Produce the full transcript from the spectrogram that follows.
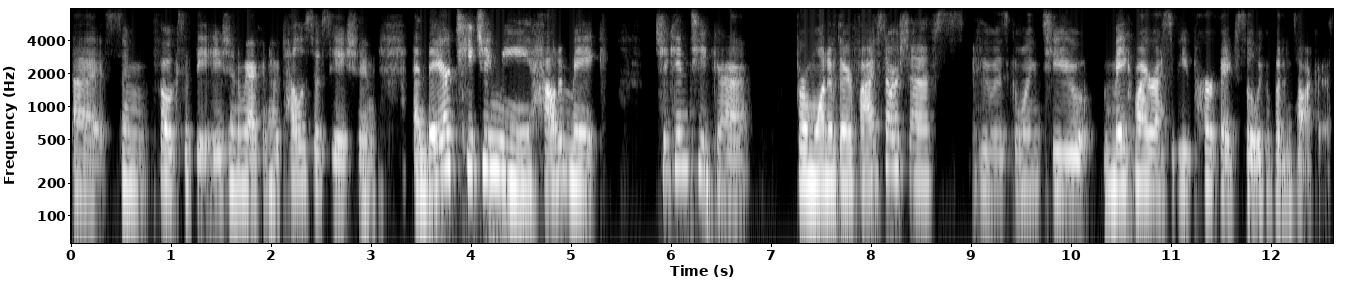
uh, some folks at the Asian American Hotel Association, and they are teaching me how to make chicken tikka from one of their five star chefs who is going to make my recipe perfect so we can put in tacos.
